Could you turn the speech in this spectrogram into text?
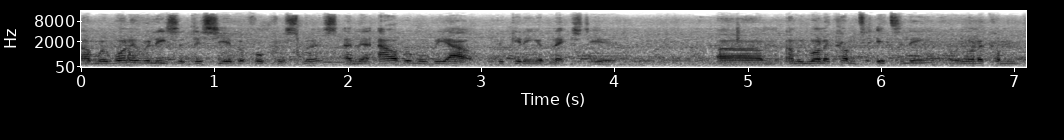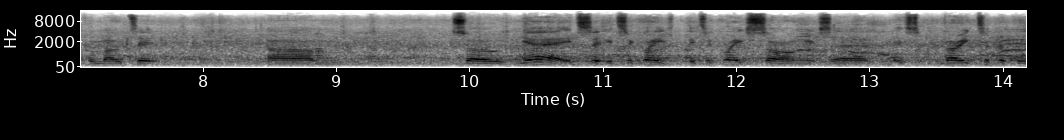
and we want to release it this year before Christmas, and the album will be out beginning of next year. Um, and we want to come to Italy, and we want to come and promote it. Um, so yeah, it's a, it's a great it's a great song. It's a it's very typical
